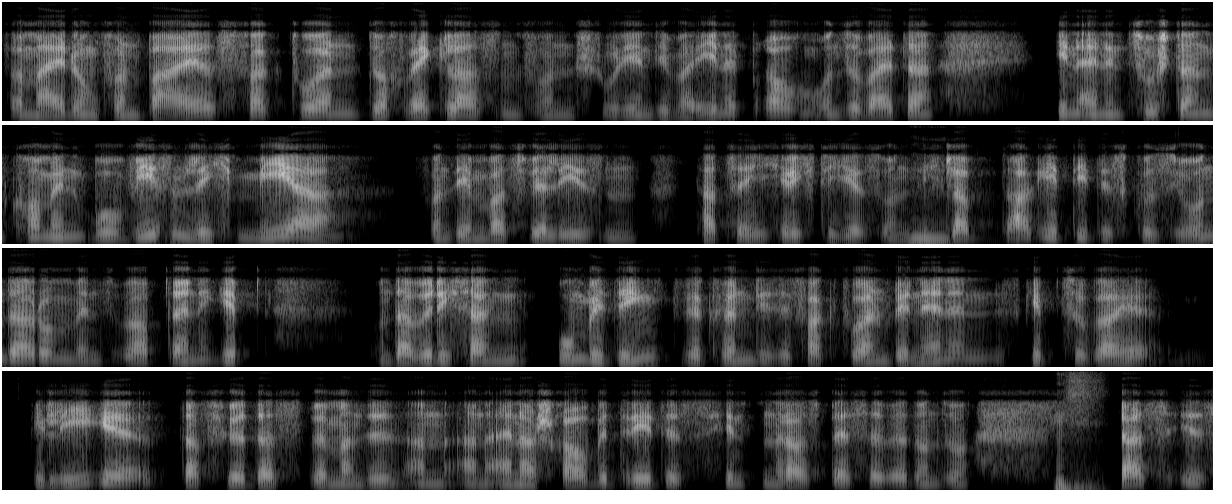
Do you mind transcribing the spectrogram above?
Vermeidung von Bias-Faktoren, durch Weglassen von Studien, die wir eh nicht brauchen und so weiter, in einen Zustand kommen, wo wesentlich mehr von dem, was wir lesen, tatsächlich richtig ist. Und mhm. ich glaube, da geht die Diskussion darum, wenn es überhaupt eine gibt, und da würde ich sagen, unbedingt, wir können diese Faktoren benennen. Es gibt sogar Belege dafür, dass wenn man an, an einer Schraube dreht, es hinten raus besser wird und so. Das ist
